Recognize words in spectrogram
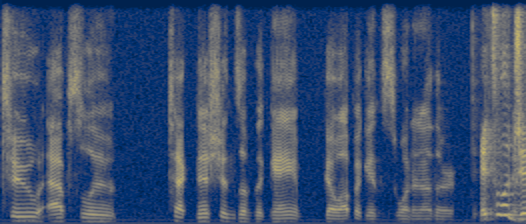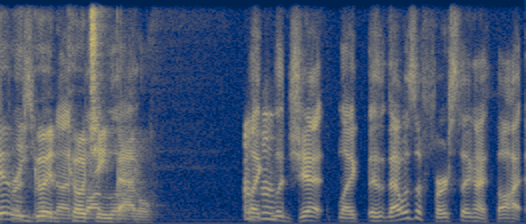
two absolute technicians of the game go up against one another. It's a legitimately good coaching battle. like Uh-huh. legit like uh, that was the first thing i thought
